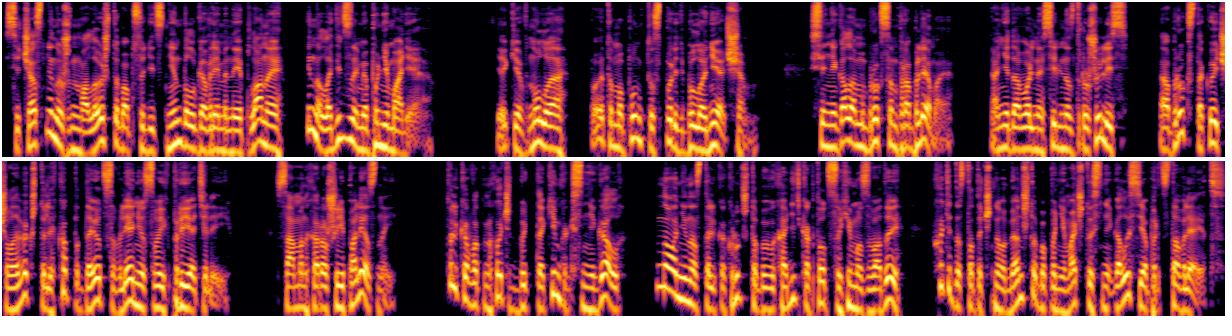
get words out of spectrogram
«Сейчас мне нужен малой, чтобы обсудить с ним долговременные планы и наладить взаимопонимание». Я кивнула, по этому пункту спорить было не о чем. С Сенегалом и Бруксом проблемы. Они довольно сильно сдружились, а Брукс такой человек, что легко поддается влиянию своих приятелей. Сам он хороший и полезный. Только вот он хочет быть таким, как Сенегал, но он не настолько крут, чтобы выходить как тот сухим из воды, хоть и достаточно умен, чтобы понимать, что Сенегал из себя представляет.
